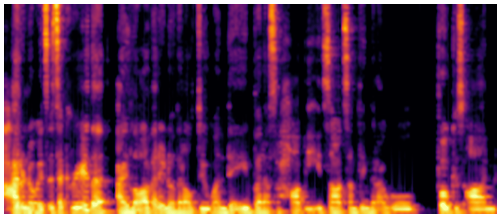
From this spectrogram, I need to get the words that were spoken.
I don't know, it's it's a career that I love and I know that I'll do one day, but as a hobby, it's not something that I will focus on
